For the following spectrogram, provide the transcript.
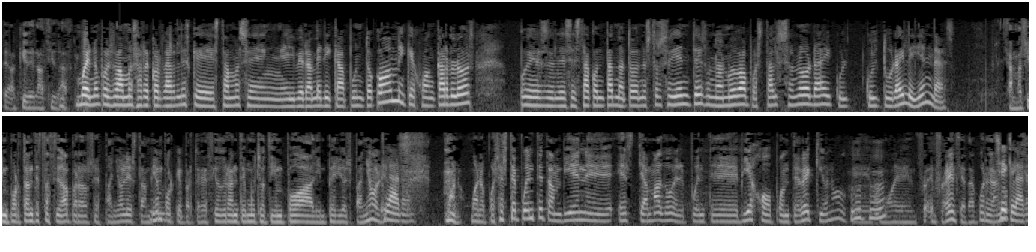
de aquí de la ciudad. Bueno, pues vamos a recordarles que estamos en iberoamérica.com y que Juan Carlos pues les está contando a todos nuestros oyentes una nueva postal sonora y cul- cultura y leyendas. Además, importante esta ciudad para los españoles también, Mm. porque perteneció durante mucho tiempo al Imperio Español. ¿eh? Claro. Bueno, bueno, pues este puente también eh, es llamado el Puente Viejo o Ponte Vecchio, ¿no? Que-. Como en, Flo- en Florencia, ¿te acuerdas? Sí, no? claro.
